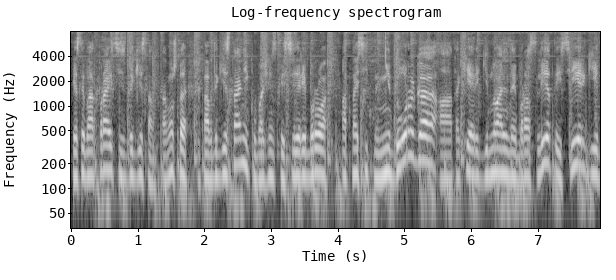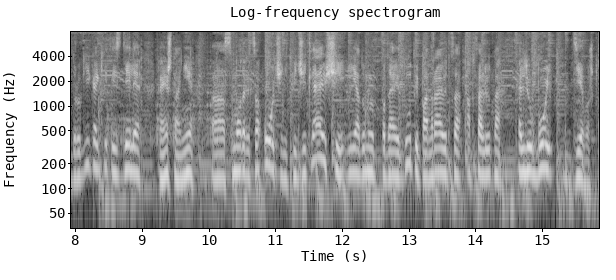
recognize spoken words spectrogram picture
если вы отправитесь в Дагестан. Потому что а, в Дагестане кубачинское серебро относительно недорого, а такие оригинальные браслеты, серьги и другие какие-то изделия, конечно, они э, смотрятся очень впечатляющие, и я думаю, подойдут и понравятся абсолютно любой девушке.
